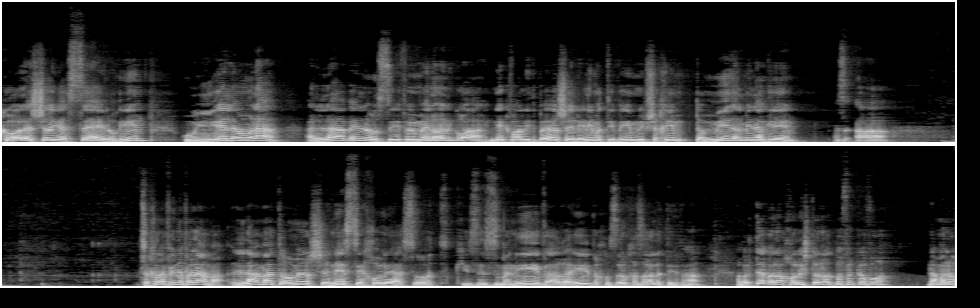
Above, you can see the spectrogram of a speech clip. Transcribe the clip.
כל אשר יעשה האלוהים הוא יהיה לעולם, עליו אין להוסיף וממנו אין גרוע. הנה כבר נתבהר שהעניינים הטבעיים נמשכים תמיד על מנהגיהם. אז צריך להבין אבל למה. למה אתה אומר שנס יכול להיעשות? כי זה זמני וארעי וחוזרים חזרה לטבע, אבל טבע לא יכול להשתנות באופן קבוע. למה לא?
